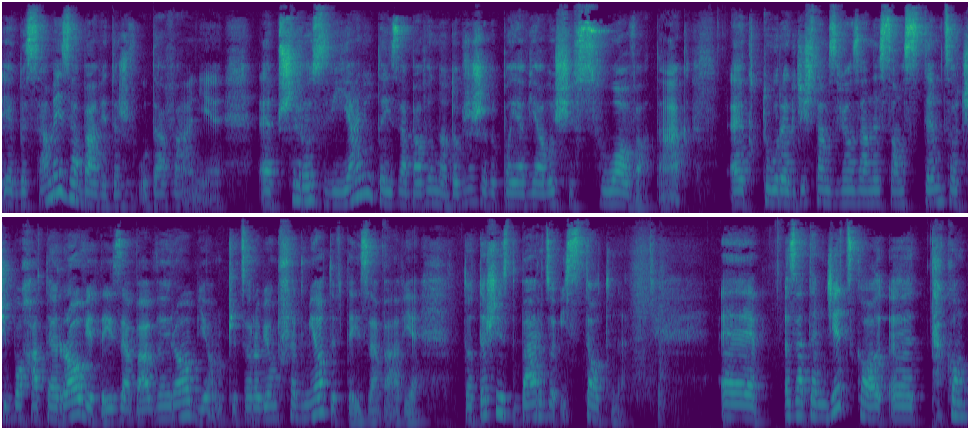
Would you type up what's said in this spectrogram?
jakby samej zabawie też w udawanie, e, przy rozwijaniu tej zabawy, no dobrze, żeby pojawiały się słowa, tak? E, które gdzieś tam związane są z tym, co ci bohaterowie tej zabawy robią, czy co robią przedmioty w tej zabawie. To też jest bardzo istotne. E, zatem dziecko e, taką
